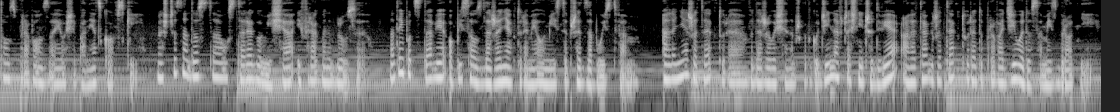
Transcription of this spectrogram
tą sprawą zajął się pan Jackowski. Mężczyzna dostał starego misia i fragment bluzy. Na tej podstawie opisał zdarzenia, które miały miejsce przed zabójstwem. Ale nie, że te, które wydarzyły się na przykład godzinę wcześniej czy dwie, ale także te, które doprowadziły do samej zbrodni.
